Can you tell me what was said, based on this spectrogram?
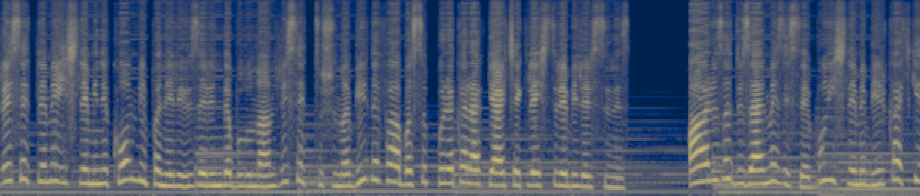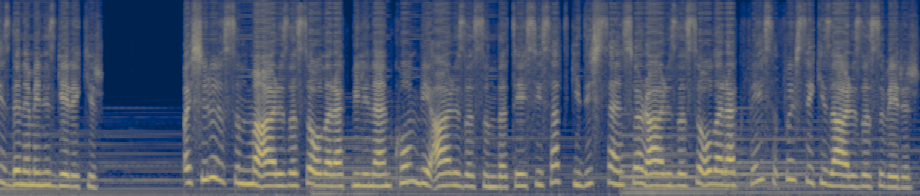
Resetleme işlemini kombi paneli üzerinde bulunan reset tuşuna bir defa basıp bırakarak gerçekleştirebilirsiniz. Arıza düzelmez ise bu işlemi birkaç kez denemeniz gerekir. Aşırı ısınma arızası olarak bilinen kombi arızasında tesisat gidiş sensör arızası olarak F08 arızası verir.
